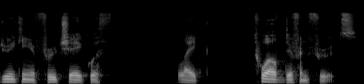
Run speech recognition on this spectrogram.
drinking a fruit shake with like 12 different fruits.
